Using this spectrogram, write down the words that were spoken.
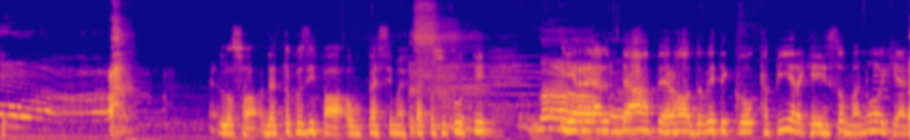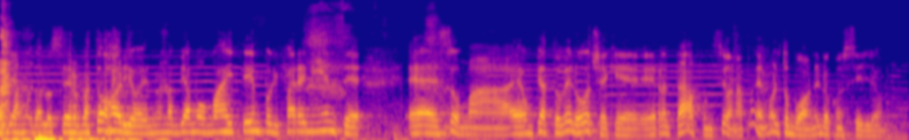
Che... Lo so, detto così fa un pessimo effetto su tutti. Ma... In realtà però dovete co- capire che insomma noi che arriviamo dall'osservatorio e non abbiamo mai tempo di fare niente, eh, insomma è un piatto veloce che in realtà funziona, poi è molto buono, io lo consiglio.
